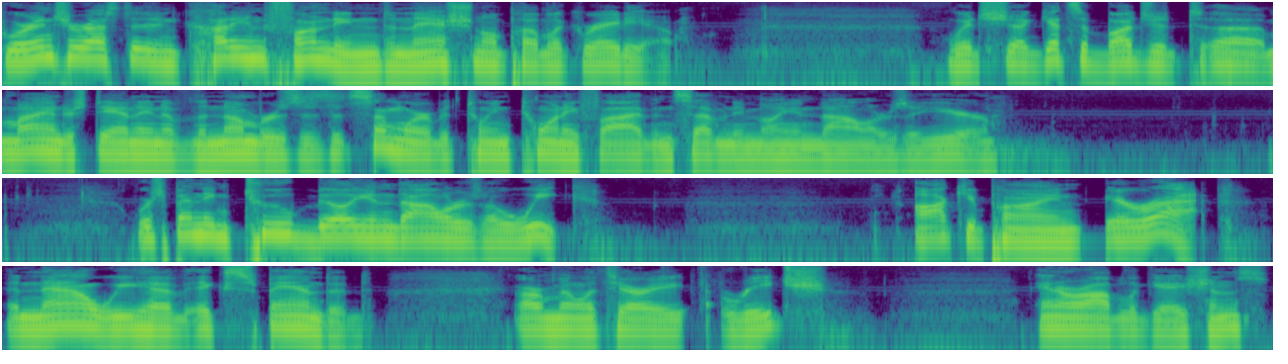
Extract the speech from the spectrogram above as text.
who are interested in cutting funding to national public radio, which uh, gets a budget. Uh, my understanding of the numbers is it's somewhere between 25 and 70 million dollars a year. We're spending $2 billion a week occupying Iraq. And now we have expanded our military reach and our obligations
